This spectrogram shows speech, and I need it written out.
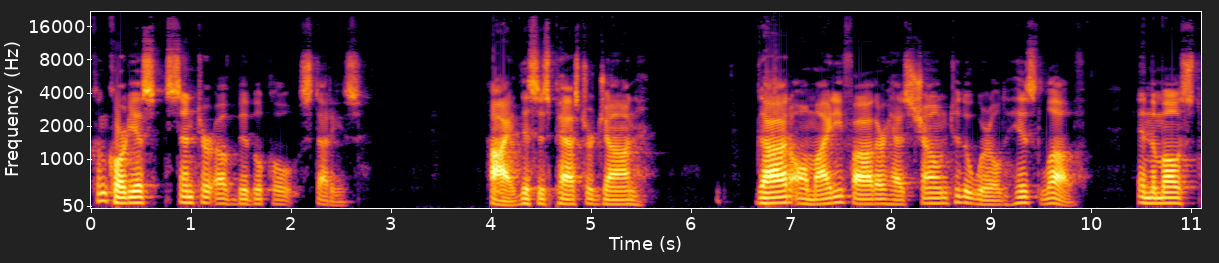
Concordia's Center of Biblical Studies. Hi, this is Pastor John God Almighty Father has shown to the world His love in the most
